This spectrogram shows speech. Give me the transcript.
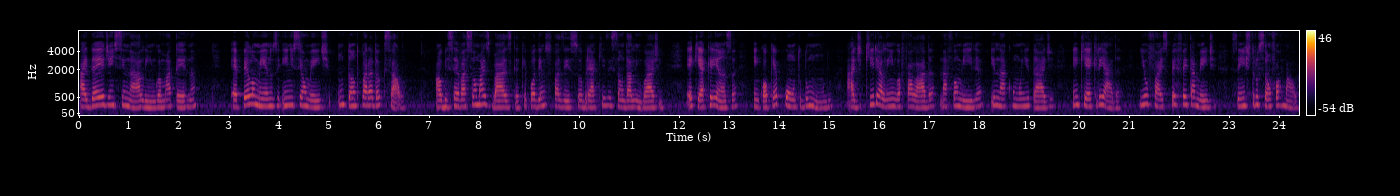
a ideia de ensinar a língua materna é, pelo menos inicialmente, um tanto paradoxal a observação mais básica que podemos fazer sobre a aquisição da linguagem é que a criança, em qualquer ponto do mundo, adquire a língua falada na família e na comunidade em que é criada e o faz perfeitamente sem instrução formal,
